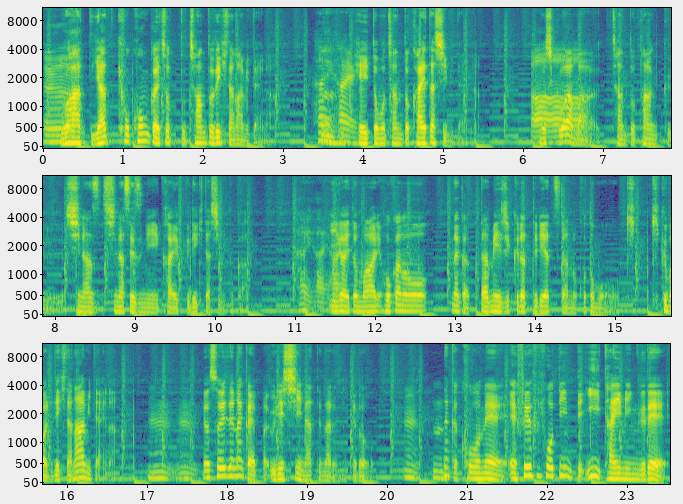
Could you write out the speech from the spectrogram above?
うん。うわーってや今日今回ちょっとちゃんとできたなみたいな、はいはい。ヘイトもちゃんと変えたしみたいな。もしくはまあちゃんとタンク死な死なせずに回復できたしとか、はいはいはい。意外と周り他のなんかダメージ食らってるやつらのことも気気配りできたなみたいな。うんうん。それでなんかやっぱ嬉しいなってなるんだけど、うん。うんなんかこうね FF14 っていいタイミングで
